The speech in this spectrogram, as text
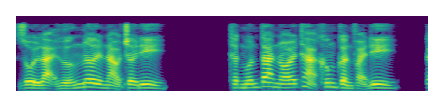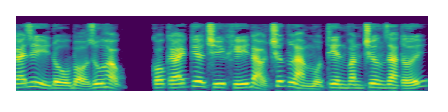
rồi lại hướng nơi nào chơi đi. Thật muốn ta nói thả không cần phải đi, cái gì đồ bỏ du học, có cái kia trí khí đảo trước làm một thiên văn chương ra tới,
